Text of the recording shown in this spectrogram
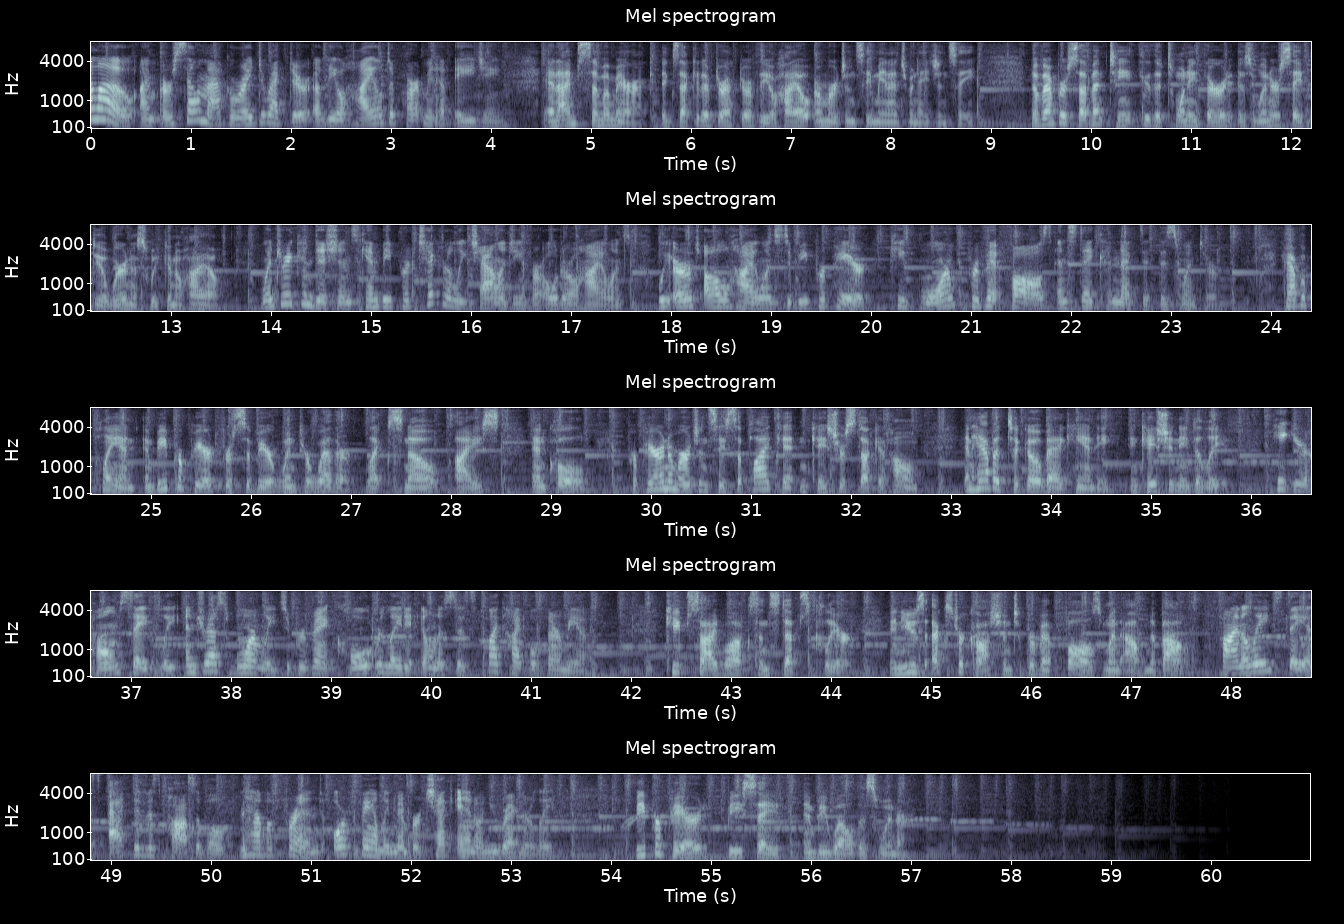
Hello, I'm Ursel McElroy, Director of the Ohio Department of Aging. And I'm Sima Merick, Executive Director of the Ohio Emergency Management Agency. November 17th through the 23rd is Winter Safety Awareness Week in Ohio. Wintry conditions can be particularly challenging for older Ohioans. We urge all Ohioans to be prepared, keep warm, prevent falls, and stay connected this winter. Have a plan and be prepared for severe winter weather like snow, ice, and cold. Prepare an emergency supply kit in case you're stuck at home, and have a to go bag handy in case you need to leave. Heat your home safely and dress warmly to prevent cold related illnesses like hypothermia. Keep sidewalks and steps clear, and use extra caution to prevent falls when out and about. Finally, stay as active as possible and have a friend or family member check in on you regularly. Be prepared, be safe, and be well this winter.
